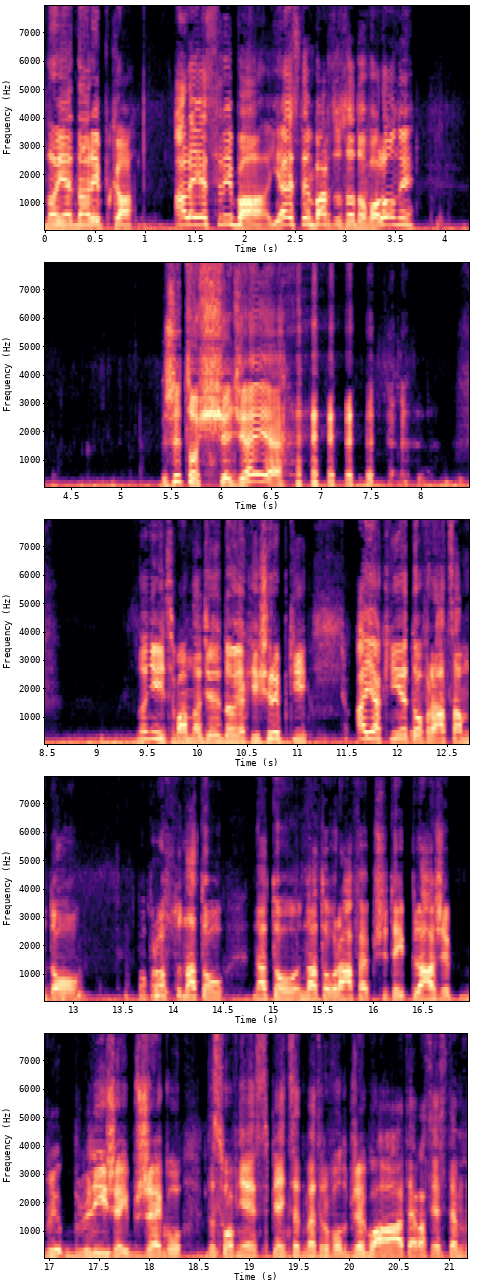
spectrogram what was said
No jedna rybka, ale jest ryba. Ja jestem bardzo zadowolony, że coś się dzieje. No nic, mam nadzieję do jakiejś rybki, a jak nie to wracam do po prostu na tą, na tą, na tą rafę przy tej plaży bl- bliżej brzegu, dosłownie z 500 metrów od brzegu, a teraz jestem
